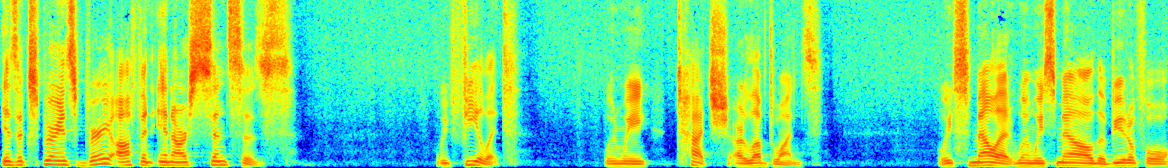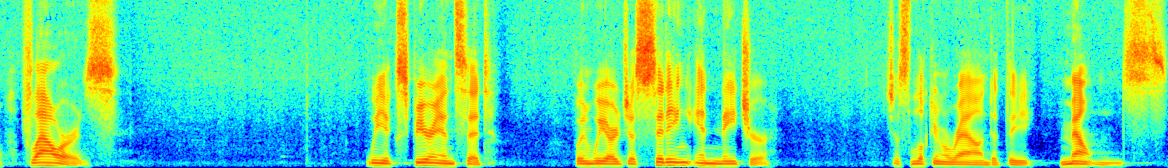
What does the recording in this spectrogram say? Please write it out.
is experienced very often in our senses. We feel it when we touch our loved ones. We smell it when we smell the beautiful flowers. We experience it when we are just sitting in nature, just looking around at the mountains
